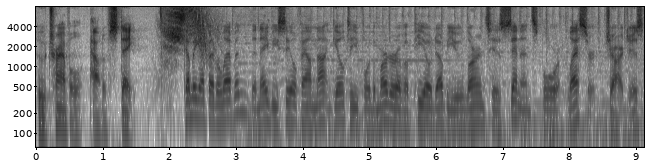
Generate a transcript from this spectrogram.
who travel out of state. Coming up at 11, the Navy SEAL found not guilty for the murder of a POW learns his sentence for lesser charges.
